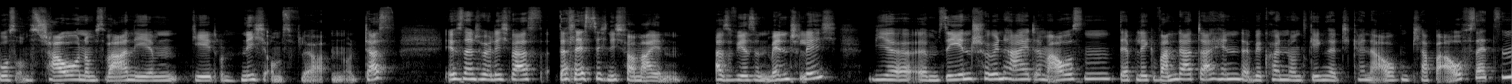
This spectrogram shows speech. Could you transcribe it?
Wo es ums Schauen, ums Wahrnehmen geht und nicht ums Flirten. Und das ist natürlich was, das lässt sich nicht vermeiden. Also wir sind menschlich, wir ähm, sehen Schönheit im Außen, der Blick wandert dahin, wir können uns gegenseitig keine Augenklappe aufsetzen.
